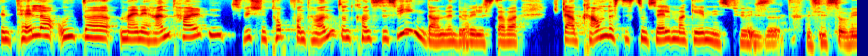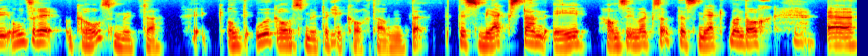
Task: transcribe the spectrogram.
den Teller unter meine Hand halten, zwischen Topf und Hand und kannst es wiegen dann, wenn du willst. Aber ich glaube kaum, dass das zum selben Ergebnis führen das, wird. Das ist so wie unsere Großmütter und Urgroßmütter ja. gekocht haben. Das merkst dann eh, haben sie immer gesagt, das merkt man doch, ja. äh,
